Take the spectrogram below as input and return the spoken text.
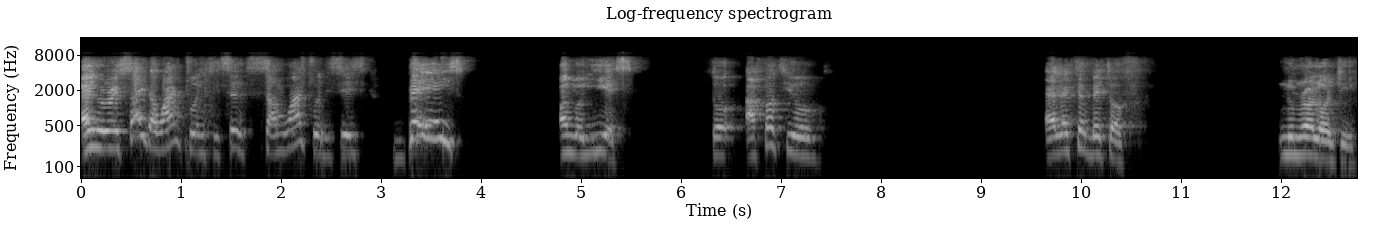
And you recite the 126, Psalm 126, based on your years. So I thought you a little bit of numerology.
